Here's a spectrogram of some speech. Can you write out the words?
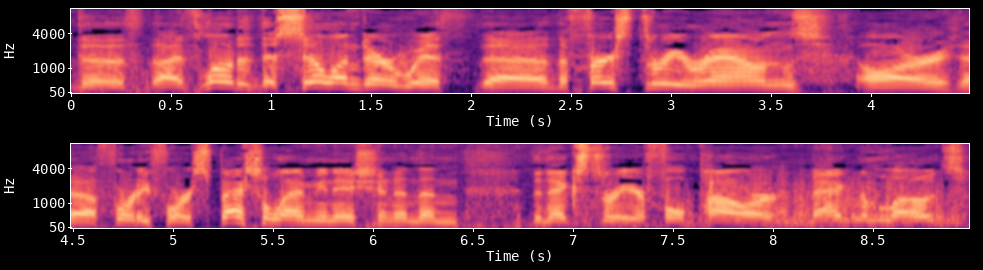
the, I've loaded the cylinder with uh, the first three rounds are uh, 44 special ammunition and then the next three are full power magnum loads.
